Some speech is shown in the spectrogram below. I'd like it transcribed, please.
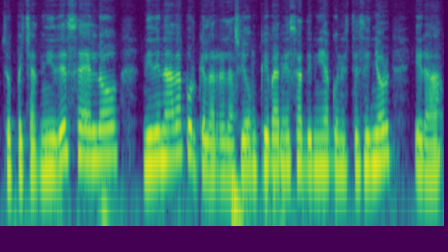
sospechas ni de celos ni de nada, porque la relación que Vanessa tenía con este señor era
